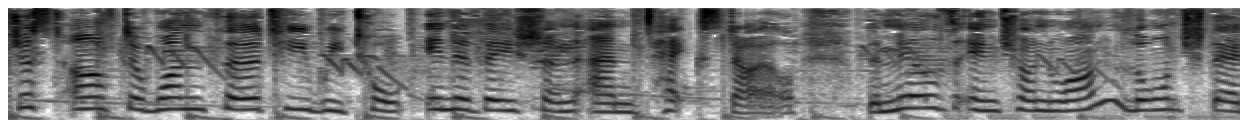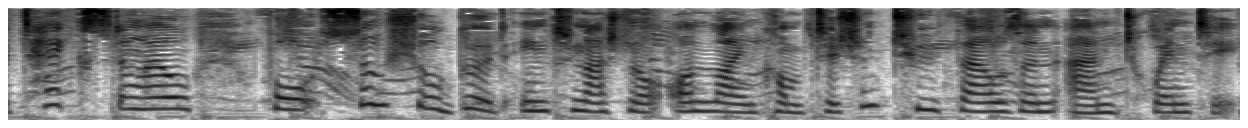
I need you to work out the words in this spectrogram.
Just after 1.30, we talk innovation and textile. The mills in Tsuen Wan launched their textile for Social Good International Online Competition 2020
